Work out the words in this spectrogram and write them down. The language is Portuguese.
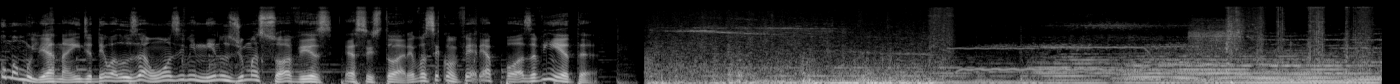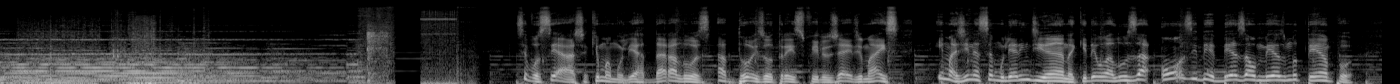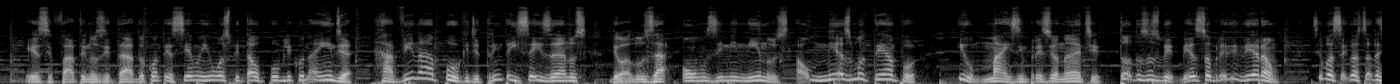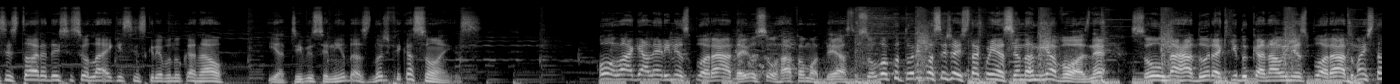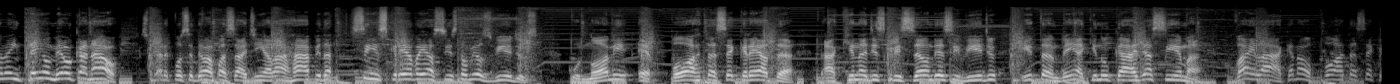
Uma mulher na Índia deu à luz a 11 meninos de uma só vez. Essa história você confere após a vinheta. Se você acha que uma mulher dar à luz a dois ou três filhos já é demais, imagine essa mulher indiana que deu à luz a 11 bebês ao mesmo tempo. Esse fato inusitado aconteceu em um hospital público na Índia. Ravina Apuk, de 36 anos, deu à luz a 11 meninos ao mesmo tempo. E o mais impressionante, todos os bebês sobreviveram. Se você gostou dessa história, deixe seu like e se inscreva no canal. E ative o sininho das notificações. Olá, galera inexplorada. Eu sou Rafa Modesto, sou locutor e você já está conhecendo a minha voz, né? Sou o narrador aqui do canal Inexplorado, mas também tem o meu canal. Espero que você dê uma passadinha lá rápida, se inscreva e assista aos meus vídeos. O nome é Porta Secreta, aqui na descrição desse vídeo e também aqui no card acima. Vai lá, canal Porta Secreta.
